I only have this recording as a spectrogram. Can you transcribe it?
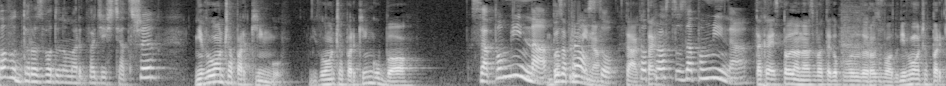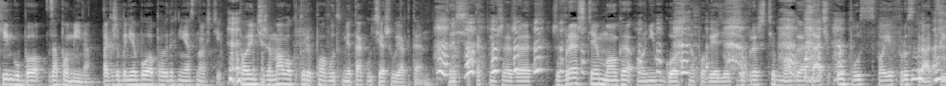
Powód do rozwodu numer 23. Nie wyłącza parkingu. Nie wyłącza parkingu, bo Zapomina, Bo po zapomina. prostu. Tak, po tak. prostu zapomina. taka jest pełna nazwa tego powodu do rozwodu. Nie wyłącza parkingu, bo zapomina. Tak, żeby nie było pewnych niejasności. Powiem Ci, że mało który powód mnie tak ucieszył jak ten. W sensie tak myślę, że, że wreszcie mogę o nim głośno powiedzieć, że wreszcie mogę dać upust swojej frustracji,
